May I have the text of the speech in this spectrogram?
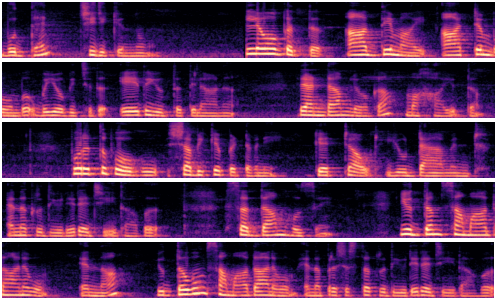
ബുദ്ധൻ ചിരിക്കുന്നു. ലോകത്ത് ആദ്യമായി ആറ്റം ബോംബ് ഉപയോഗിച്ചത് ഏത് യുദ്ധത്തിലാണ്? രണ്ടാം ലോക മഹായുദ്ധം. പുറത്തു പോകൂ ശപിക്കപ്പെട്ടവനെ. ഗെറ്റ് ഔട്ട് യു ഡാമൻഡ് എന്ന കൃതിയുടെ രചയിതാവ്. Saddam Hussein. യുദ്ധം സമാധാനവും എന്ന യുദ്ധവും സമാധാനവും എന്ന പ്രശസ്ത കൃതിയുടെ രചയിതാവ്.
